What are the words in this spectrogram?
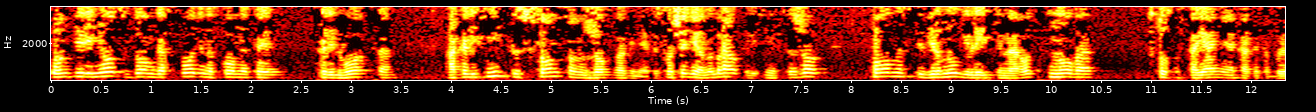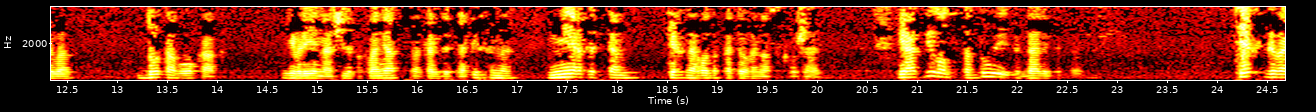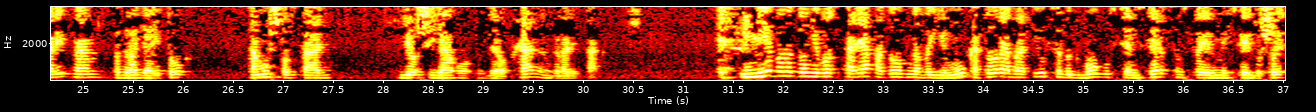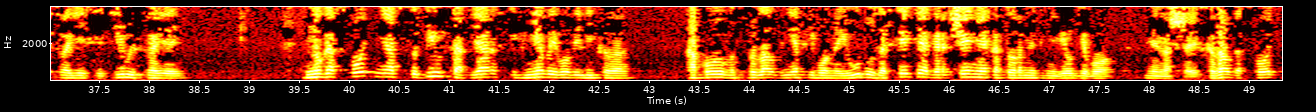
он перенес в дом Господень в комнаты царедворца, а колесницы солнца он сжег в огне. То есть лошадей он убрал, колесницы сжег, полностью вернул еврейский народ снова в то состояние, как это было до того, как евреи начали поклоняться, как здесь написано, мерзостям тех народов, которые нас окружали. И разбил он статуи и так далее, и так далее. Текст говорит нам, подводя итог тому, что царь Йошияру сделал в храме, он говорит так. И не было до него царя, подобного ему, который обратился бы к Богу всем сердцем своим, всей душой своей, всей силой своей, но Господь не отступился от ярости гнева Его великого, какой воспылал гнев Его на Иуду за все те огорчения, которыми гневил Его Минаше. И сказал Господь,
